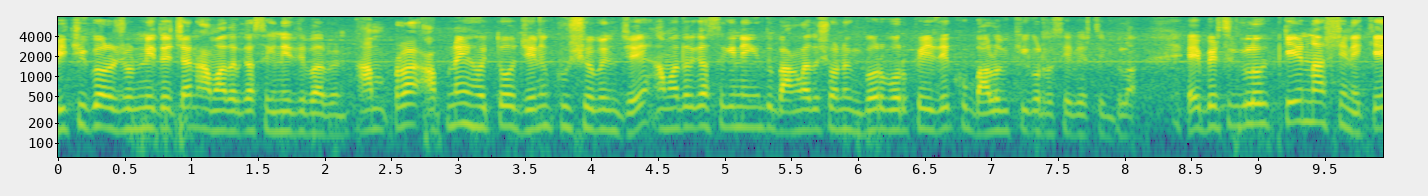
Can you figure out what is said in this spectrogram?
বিক্রি করার জন্য নিতে চান, আমাদের কাছ থেকে নিতে পারবেন। আমরা, আপনি হয়তো জেনে খুশি হবেন যে, আমাদের কাছ থেকে নিয়ে কিন্তু বাংলাদেশে অনেক বড় বড় বড় পেজে খুব ভালো বিক্রি করতেছে এই বেডশিটগুলো এই বেডশিটগুলো কে না চিনে, কে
